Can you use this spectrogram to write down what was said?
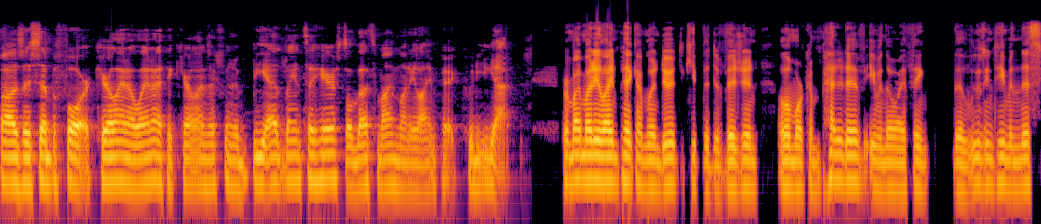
Well, as I said before, Carolina, Atlanta. I think Carolina's actually going to beat Atlanta here, so that's my money line pick. Who do you got? For my money line pick, I'm going to do it to keep the division a little more competitive, even though I think the losing team in this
